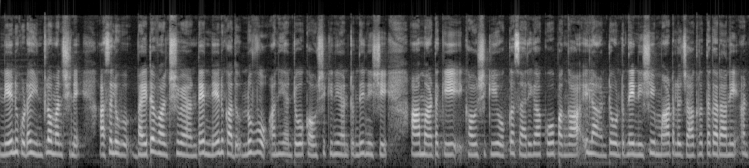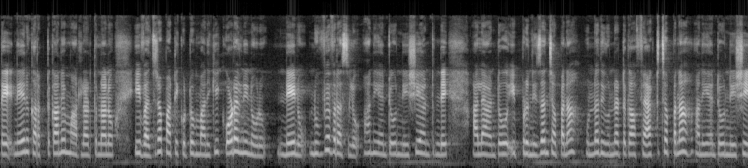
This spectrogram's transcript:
నేను కూడా ఇంట్లో మనిషినే. అసలు బయట మనిషివే అంటే నేను కాదు నువ్వు అని అంటూ కౌశికిని అంటుంది నిషి. ఆ మాటకి కౌశికి ఒక్కసారిగా కోపంగా ఇలా అంటూ ఉంటుంది నిషి మాటలు జాగ్రత్తగా రాని అంటే నేను కరెక్ట్గానే మాట్లాడుతున్నాను. ఈ వజ్రపాటి కుటుంబానికి కోడల్ని నువ్వు నేను నువ్వెవరు అసలు? అని అంటూ నిషి అంటుంది. అలా అంటూ ఇప్పుడు నిజం చెప్పనా? ఉన్నది ఉన్నట్టుగా ఫ్యాక్ట్ చెప్పనా? అని అంటూ నిషి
